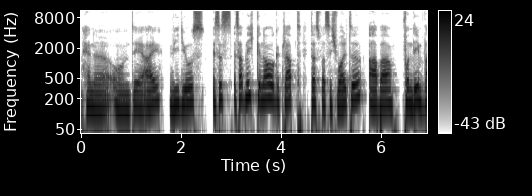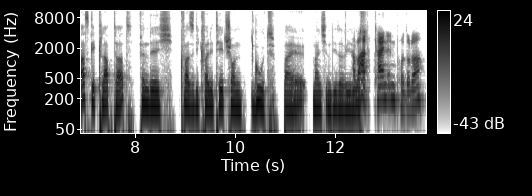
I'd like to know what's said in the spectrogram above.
Henne und AI-Videos. Es, ist, es hat nicht genau geklappt, das, was ich wollte, aber von dem, was geklappt hat, finde ich quasi die Qualität schon gut bei manchen dieser Videos. Aber hat keinen Input, oder?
